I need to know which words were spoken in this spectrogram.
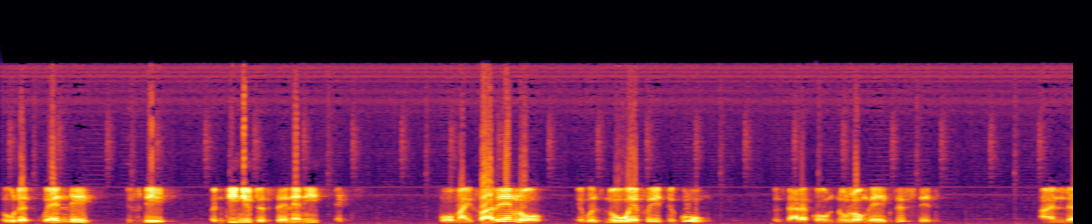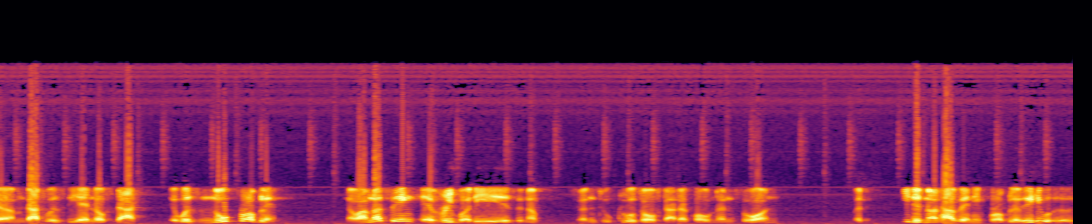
so that when they, if they continue to send any checks for my father-in-law, there was nowhere for it to go because that account no longer existed. And um, that was the end of that. There was no problem. Now, I'm not saying everybody is in a position to close off that account and so on, but he did not have any problem. He, uh,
